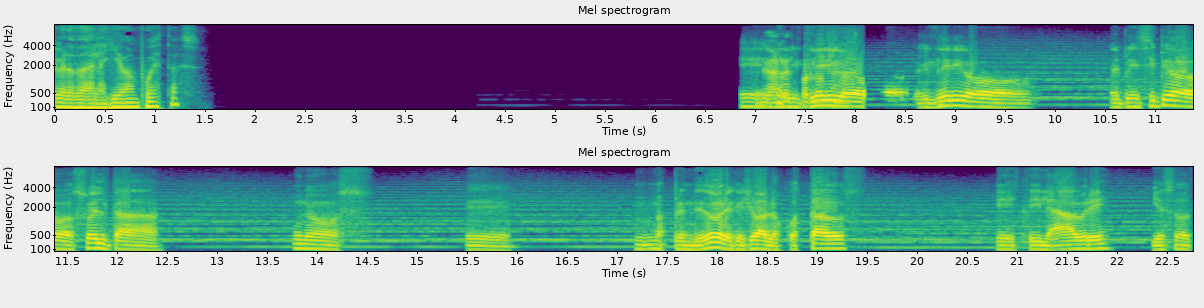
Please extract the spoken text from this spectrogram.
¿De verdad las llevan puestas? Eh, el clérigo, el clérigo al principio suelta unos eh, unos prendedores que lleva a los costados este, y la abre y eso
